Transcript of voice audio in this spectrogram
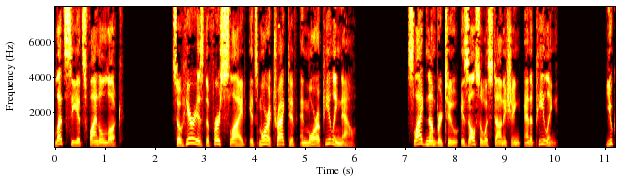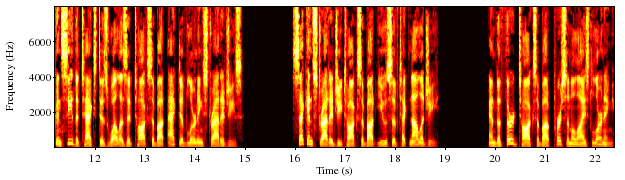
Let's see its final look. So here is the first slide, it's more attractive and more appealing now. Slide number 2 is also astonishing and appealing. You can see the text as well as it talks about active learning strategies. Second strategy talks about use of technology. And the third talks about personalized learning.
